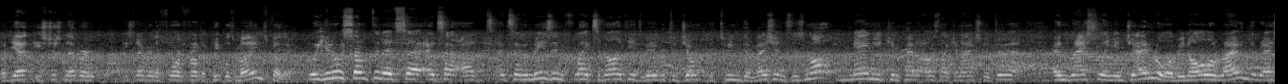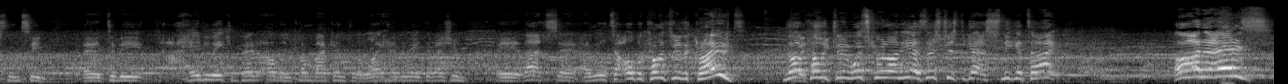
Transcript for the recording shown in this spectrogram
But yet he's just never he's never in the forefront of people's minds, Billy. Well, you know something. It's a, it's a, it's an amazing flexibility to be able to jump between divisions. There's not many competitors that can actually do it in wrestling in general. I mean, all around the wrestling scene, uh, to be a heavyweight competitor then come back into the light heavyweight division, uh, that's uh, a real. T- oh, but coming through the crowd, not coming through. What's going on here? Is this just to get a sneak attack? Oh, it is.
